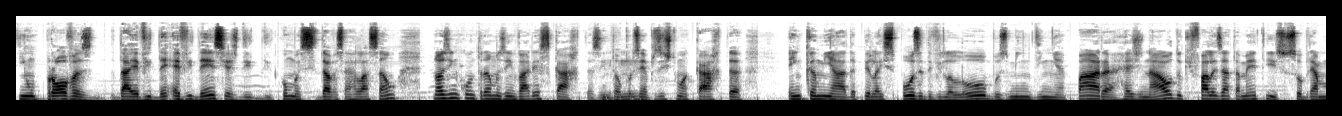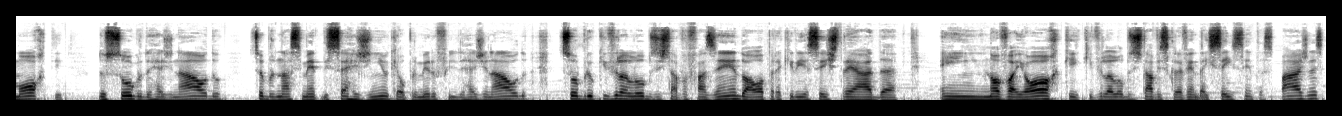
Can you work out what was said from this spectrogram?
tinham provas da evidências de, de, como se dava essa relação, nós encontramos em várias cartas. Então, uhum. por exemplo, existe uma carta encaminhada pela esposa de Vila Lobos, Mindinha, para Reginaldo, que fala exatamente isso, sobre a morte do sogro de Reginaldo, sobre o nascimento de Serginho, que é o primeiro filho de Reginaldo, sobre o que Vila Lobos estava fazendo. A ópera queria ser estreada em Nova York, que Vila Lobos estava escrevendo as 600 páginas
